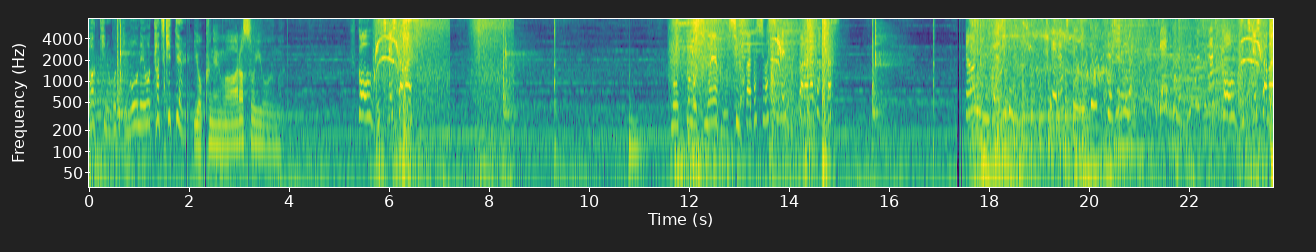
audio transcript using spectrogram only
悪鬼のごとき妄念を断ち切ってやる。翌年は争いを生む不幸を打ち消したまえ。最もしなやかな死私は使命を必ず果たす。どんな闇でも照らしてみせ鼓結果を映し出す不幸を打ち消したまえ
